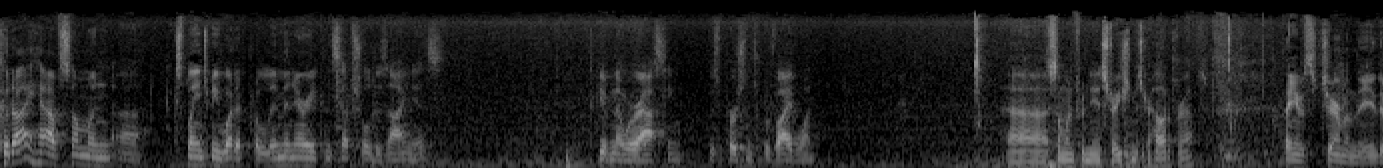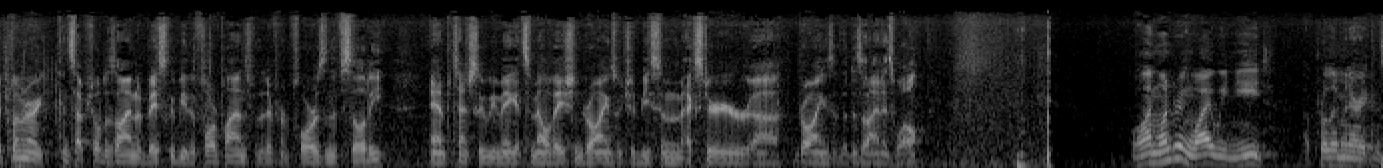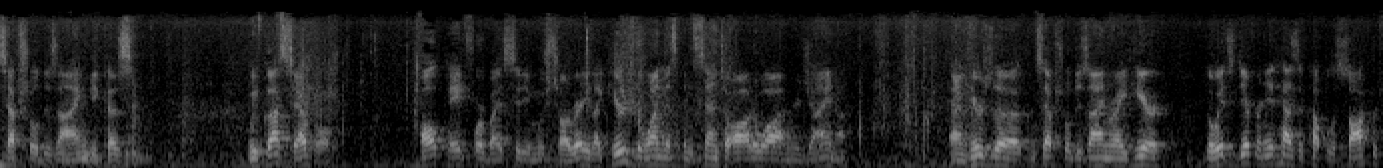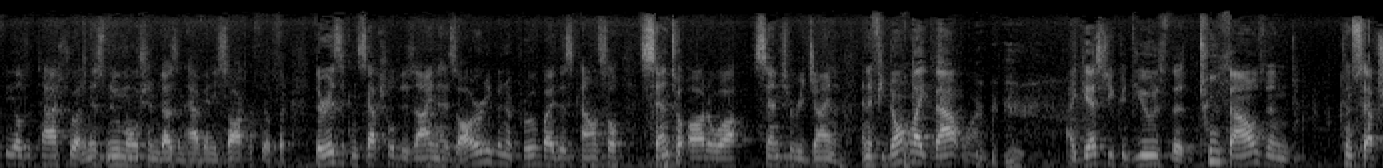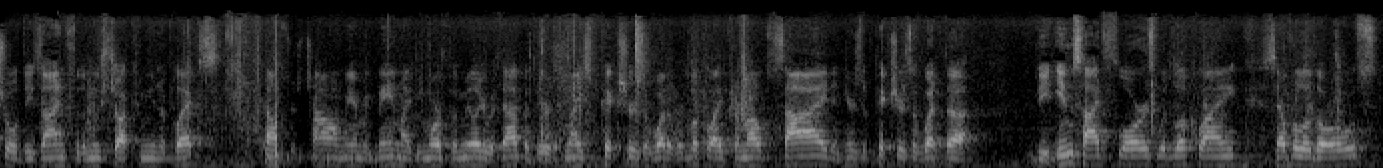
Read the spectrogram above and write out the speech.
Could I have someone uh, explain to me what a preliminary conceptual design is? Given that we're asking this person to provide one. Uh, Someone from the administration, Mr. Howard, perhaps? Thank you, Mr. Chairman. The, the preliminary conceptual design would basically be the floor plans for the different floors in the facility, and potentially we may get some elevation drawings, which would be some exterior uh, drawings of the design as well. Well, I'm wondering why we need a preliminary conceptual design because we've got several, all paid for by the city of Moose Jaw already. Like here's the one that's been sent to Ottawa and Regina. And here's the conceptual design right here. Though it's different, it has a couple of soccer fields attached to it, and this new motion doesn't have any soccer fields. But there is a conceptual design that has already been approved by this council, sent to Ottawa, sent to Regina. And if you don't like that one, I guess you could use the 2000 conceptual design for the Moose Jaw Communiplex. Councilors Chow and Mayor McBain might be more familiar with that, but there's nice pictures of what it would look like from outside, and here's the pictures of what the, the inside floors would look like, several of those.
